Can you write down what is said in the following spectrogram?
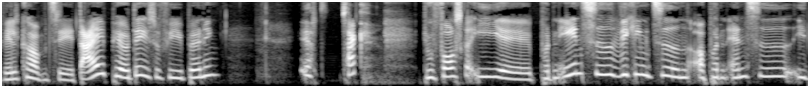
velkommen til dig, Ph.D. Sofie Bønning. Ja, tak. Du forsker i øh, på den ene side vikingetiden, og på den anden side i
